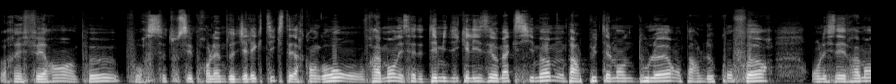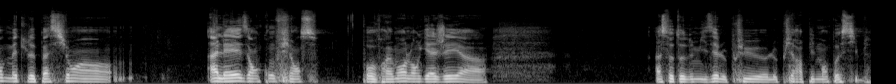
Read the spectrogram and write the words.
référent un peu pour tous ces problèmes de dialectique, c'est-à-dire qu'en gros, on, vraiment, on essaie de démédicaliser au maximum, on parle plus tellement de douleur, on parle de confort, on essaie vraiment de mettre le patient à l'aise, en confiance, pour vraiment l'engager à, à s'autonomiser le plus, le plus rapidement possible.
